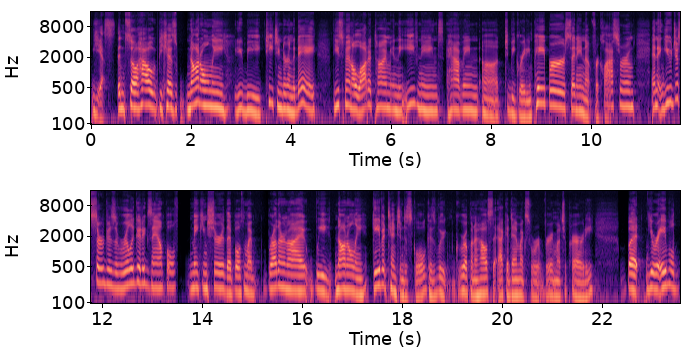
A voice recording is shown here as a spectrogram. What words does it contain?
Yes. And so how because not only you'd be teaching during the day, you spent a lot of time in the evenings having uh, to be grading papers, setting up for classrooms, and you just served as a really good example, making sure that both my brother and I we not only gave attention to school because we grew up in a house that academics were very much a priority, but you were able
